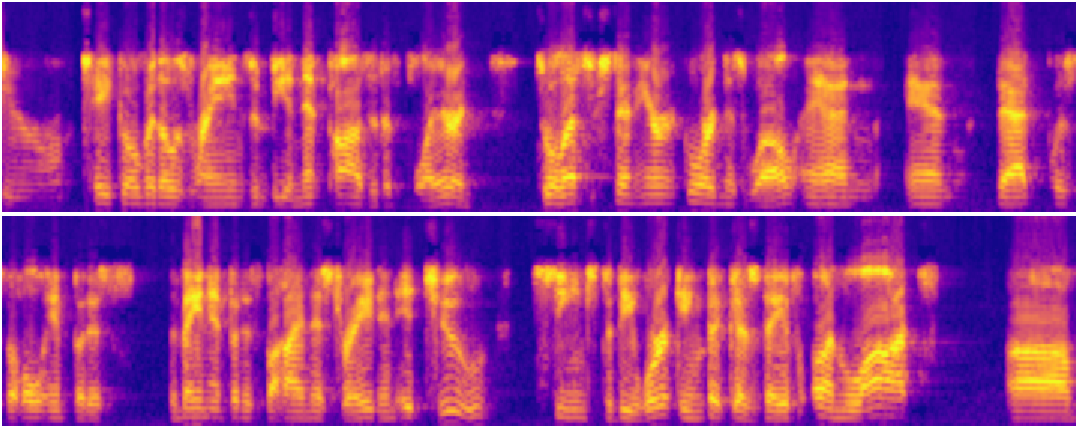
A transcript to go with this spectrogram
to take over those reins and be a net positive player, and to a lesser extent, Eric Gordon as well. And and that was the whole impetus, the main impetus behind this trade, and it too seems to be working because they've unlocked um,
